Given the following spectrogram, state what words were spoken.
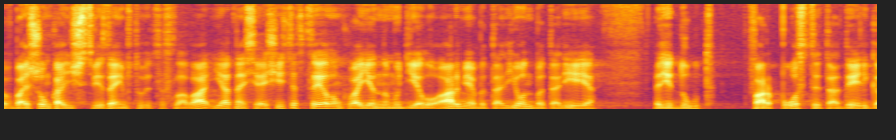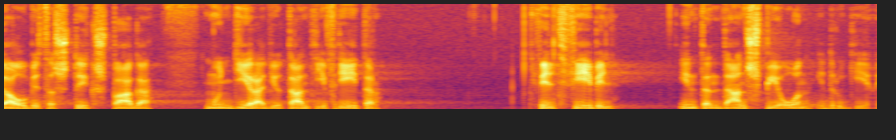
в большом количестве заимствуются слова и относящиеся в целом к военному делу – армия, батальон, батарея, редут – форпост, цитадель, гаубица, штык, шпага, мундир, адъютант, ефрейтор, фельдфебель, интендант, шпион и другие.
